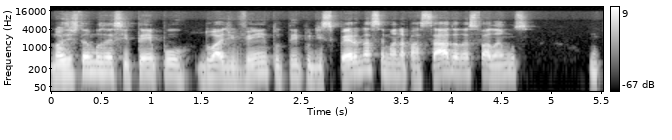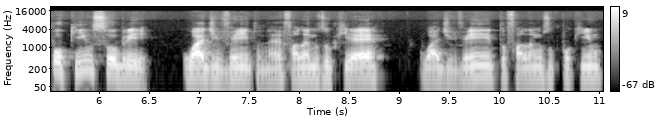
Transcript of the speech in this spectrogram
Nós estamos nesse tempo do advento, tempo de espera. Na semana passada nós falamos um pouquinho sobre o advento, né? Falamos o que é o advento, falamos um pouquinho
